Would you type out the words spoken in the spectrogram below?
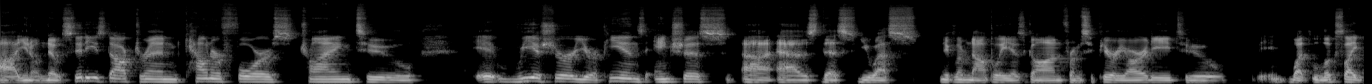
uh, you know, no cities doctrine, counterforce, trying to it, reassure Europeans anxious uh, as this U.S. nuclear monopoly has gone from superiority to what looks like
